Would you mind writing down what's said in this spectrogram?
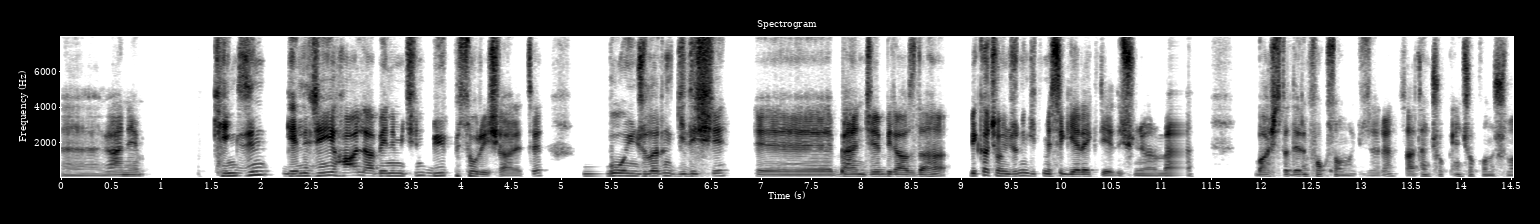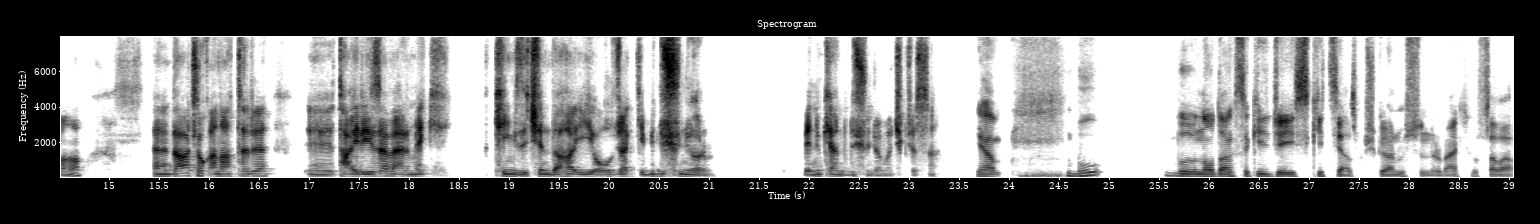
E, yani Kings'in geleceği hala benim için büyük bir soru işareti. Bu oyuncuların gidişi e, bence biraz daha birkaç oyuncunun gitmesi gerek diye düşünüyorum ben. Başta Derin Fox olmak üzere. Zaten çok en çok konuşulan o. Yani daha çok anahtarı e, Tyrese'e vermek Kings için daha iyi olacak gibi düşünüyorum. Benim kendi düşüncem açıkçası. Ya bu bu No Dunks'taki Jay Skit yazmış görmüşsündür belki bu sabah.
